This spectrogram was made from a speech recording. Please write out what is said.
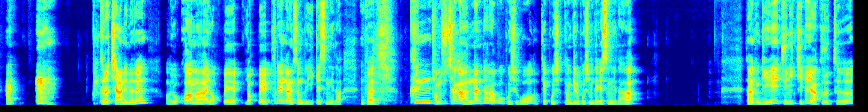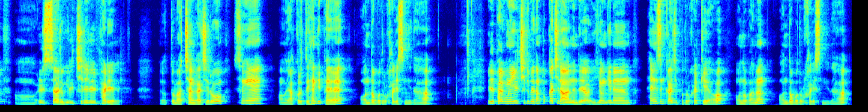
아, 그렇지 않으면은 어, 요코하마 역배 역배 프렌 가능성도 있겠습니다. 그러니까 큰 점수 차가 안 난다라고 보시고 이렇게 보시, 경기를 보시면 되겠습니다. 다음 경기 주니치 대 야쿠르트 어, 146, 171, 181 이것도 마찬가지로 승에 어, 야쿠르트 핸디패 언더 보도록 하겠습니다. 180에 172 배당 똑같이 나왔는데요. 이 경기는 핸승까지 보도록 할게요. 언어바는 언더 보도록 하겠습니다.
